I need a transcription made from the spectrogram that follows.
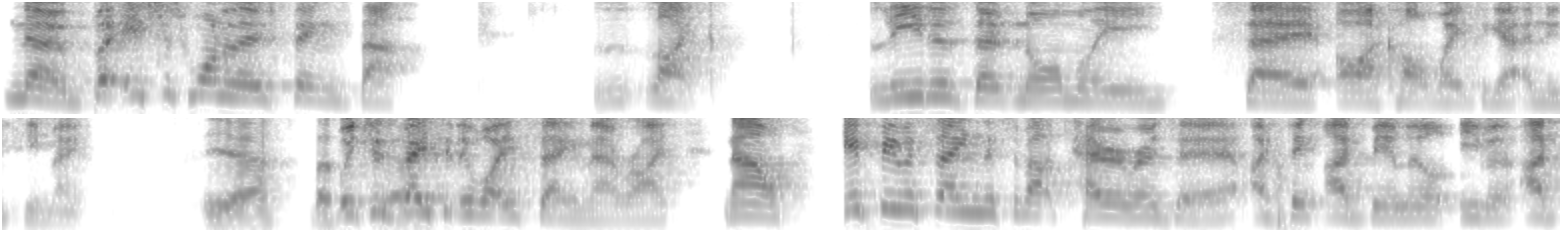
No, but it's just one of those things that like leaders don't normally say, "Oh, I can't wait to get a new teammate." Yeah, that's which is yeah. basically what he's saying there, right? Now, if he was saying this about Terry Rozier, I think I'd be a little even. I'd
